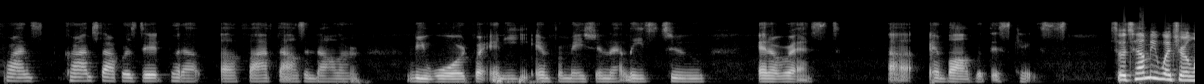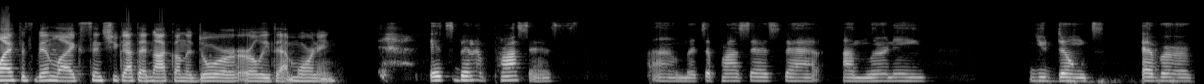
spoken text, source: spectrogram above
Crime, Crime Stoppers did put up a $5,000 reward for any information that leads to an arrest uh, involved with this case. So tell me what your life has been like since you got that knock on the door early that morning. It's been a process. Um, it's a process that I'm learning. You don't ever,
